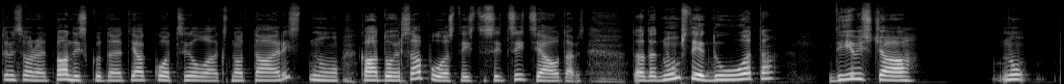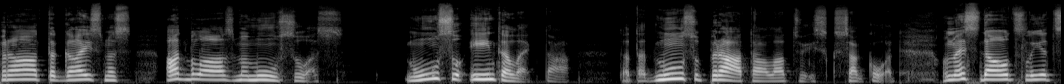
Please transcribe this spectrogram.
te mēs varētu padiskutēt, ja, ko cilvēks no tā ir, nu, kā to ir sapostījis, tas ir cits jautājums. Tātad mums tiek dota dievišķā, nu, prāta gaismas atblāzma mūsos, mūsu intelektā. Tātad mūsu prātā latviski sakot. Un mēs daudz lietas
